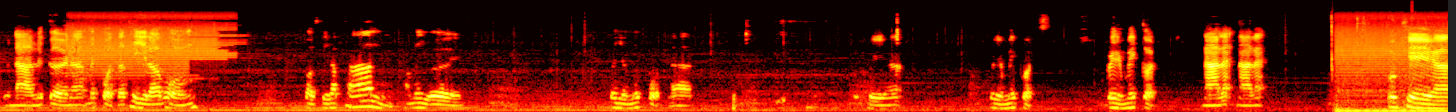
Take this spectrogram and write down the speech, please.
อยู่นานเหลือเกินนะ ไม่กดสักทีแล้วผม กดสิครับท่านทำไรอยู่เอ่ยก็ยังไม่กดนะฮะโอเคฮะ ก็ยังไม่กด ก็ยังไม่กด นานล้วนานล้วโอเคฮะ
